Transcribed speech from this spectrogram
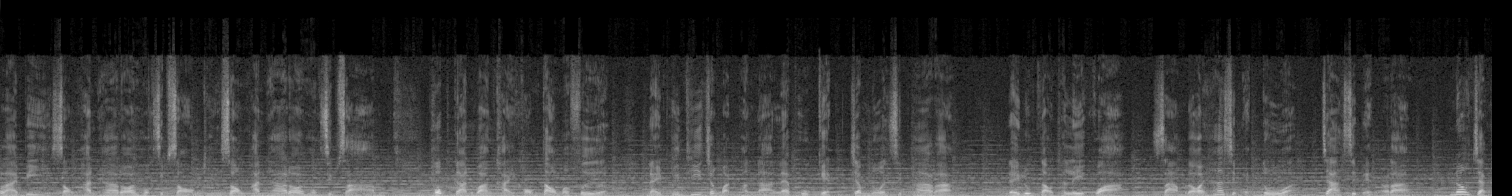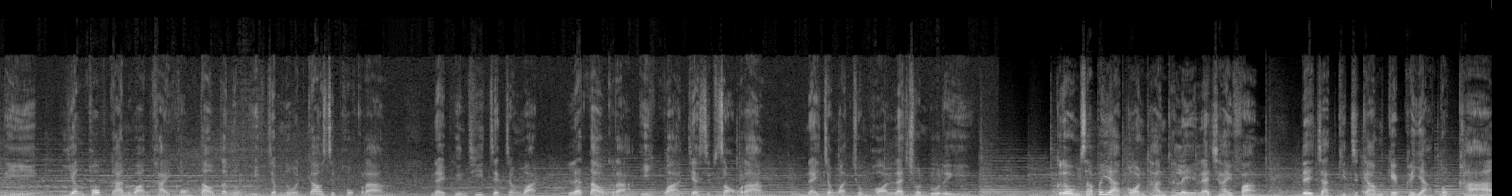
ปลายปี 2562 ถึง 2563 พบการวางไข่ของเต่ามะเฟือง ในพื้นที่จังหวัดพังงาและภูเก็ตจำนวน 15 รัง ได้ลูกเต่าทะเลกว่า 351 ตัวจาก 11 รัง นอกจากนี้ยังพบการวางไข่ของเต่าตะหนุอีกจำนวน 96 รัง ในพื้นที่ 7 จังหวัด และเต่ากระอีกกว่า 72 รัง ในจังหวัดชุมพรและชนบุรี กรมทรัพยากรทางทะเลและชายฝั่ง ได้จัดกิจกรรมเก็บขยะตกค้าง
